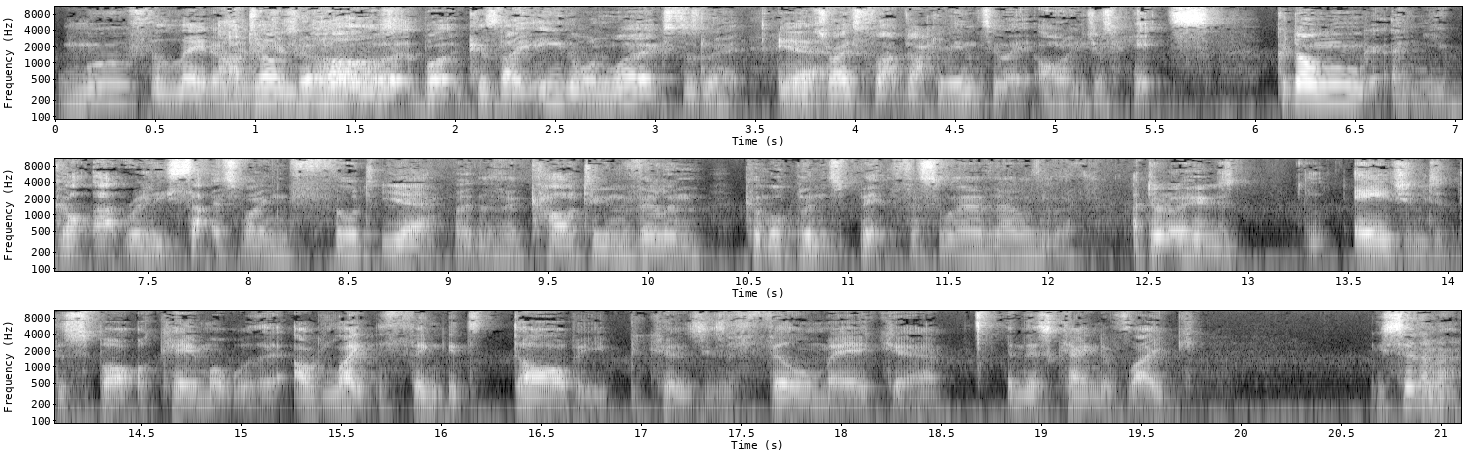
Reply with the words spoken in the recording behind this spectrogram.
move the lid? I don't know, close? but because like either one works, doesn't it? Yeah. He tries flapjack him into it, or he just hits kadong, and you got that really satisfying thud. Yeah. like there's a cartoon villain comeuppance bit for Swerve there, wasn't there? I don't know who's agented the spot or came up with it. I would like to think it's Darby because he's a filmmaker and this kind of like he's cinema.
